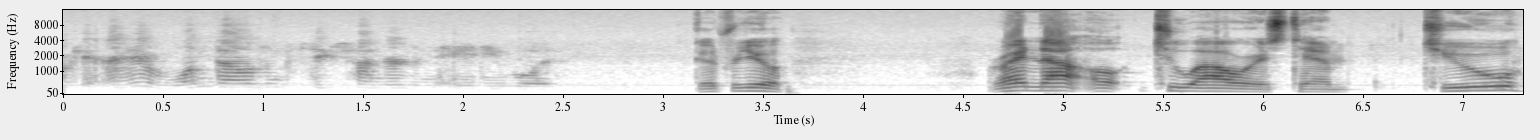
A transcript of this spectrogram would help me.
Okay, I have 1,680 wood. Good for you. Right now, oh, two hours, Tim. 2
